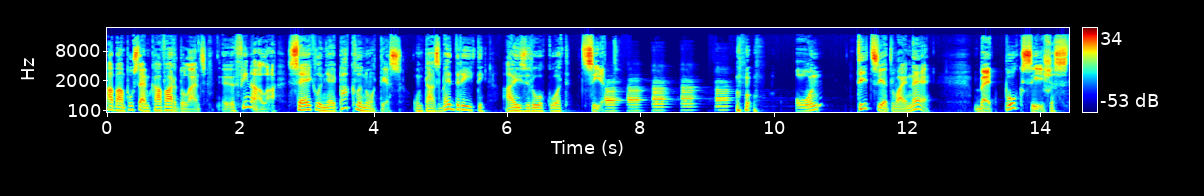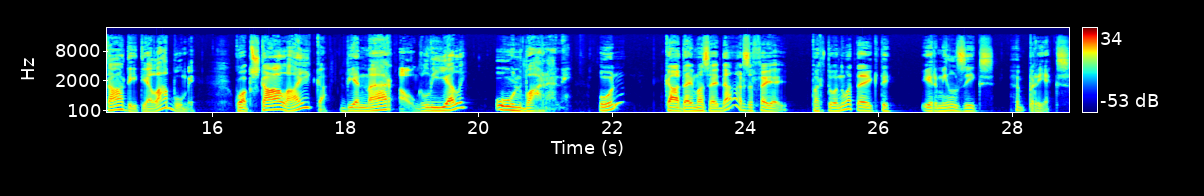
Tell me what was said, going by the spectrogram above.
abām pusēm kā vardulēns. Finālā sēkliņai paklinoties un tās bedrīti aizrokot ciet. un, ticiet vai nē, bet puksīšas stādītie labumi kopš tā laika vienmēr aug lieli un vareni. Un kādai mazai dārza fejai par to noteikti ir milzīgs prieks.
